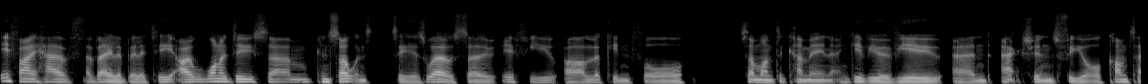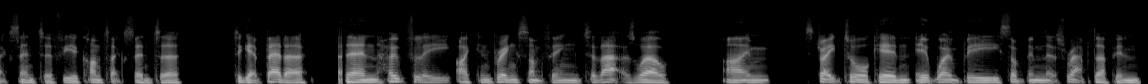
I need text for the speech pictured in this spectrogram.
if I have availability, I want to do some consultancy as well. So if you are looking for someone to come in and give you a view and actions for your contact center, for your contact center to get better, then hopefully I can bring something to that as well. I'm straight talking. It won't be something that's wrapped up in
